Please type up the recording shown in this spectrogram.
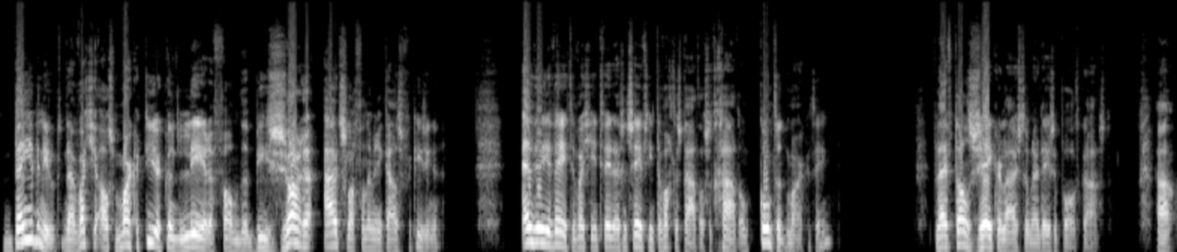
Ben je benieuwd naar wat je als marketeer kunt leren van de bizarre uitslag van de Amerikaanse verkiezingen? En wil je weten wat je in 2017 te wachten staat als het gaat om content marketing? Blijf dan zeker luisteren naar deze podcast. Nou,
